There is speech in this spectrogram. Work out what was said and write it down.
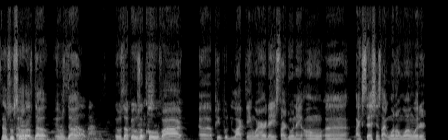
That's what's So it was up. dope. It was dope. It was up. It was a cool vibe. Uh, people locked in with her. They start doing their own uh like sessions, like one on one with her.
